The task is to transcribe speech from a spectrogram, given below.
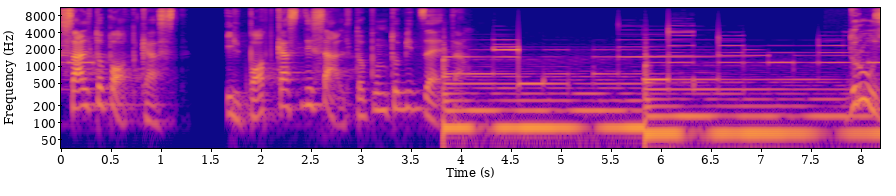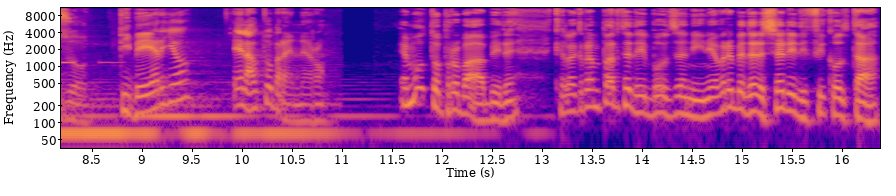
Salto Podcast, il podcast di salto.bz. Druso, Tiberio e l'autobrennero. È molto probabile che la gran parte dei Bolzanini avrebbe delle serie difficoltà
